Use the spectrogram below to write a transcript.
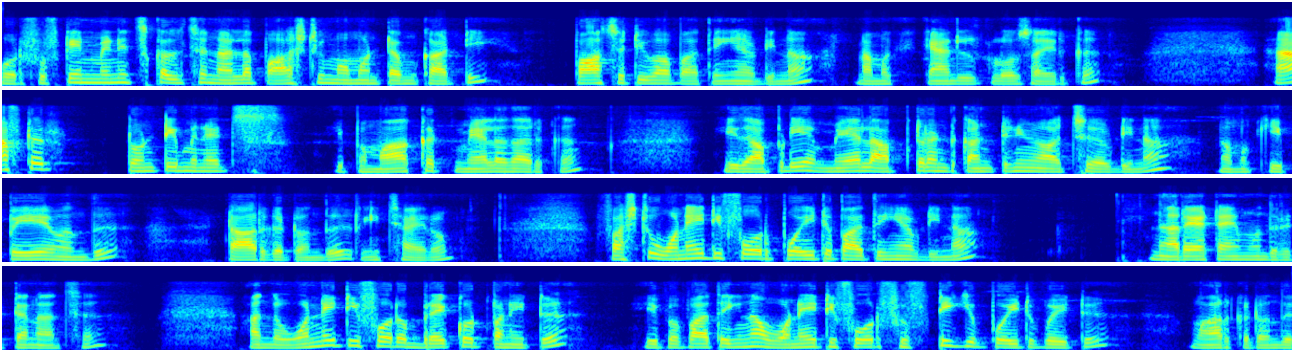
ஒரு ஃபிஃப்டீன் மினிட்ஸ் கழிச்சு நல்ல பாசிட்டிவ் மொமெண்டம் காட்டி பாசிட்டிவாக பார்த்தீங்க அப்படின்னா நமக்கு கேண்டில் க்ளோஸ் ஆகிருக்கு ஆஃப்டர் டுவெண்ட்டி மினிட்ஸ் இப்போ மார்க்கெட் மேலே தான் இருக்குது இது அப்படியே மேலே அப் ட்ரெண்ட் கண்டினியூ ஆச்சு அப்படின்னா நமக்கு இப்போயே வந்து டார்கெட் வந்து ரீச் ஆயிரும். ஃபஸ்ட்டு ஒன் எயிட்டி ஃபோர் போயிட்டு பார்த்தீங்க அப்படின்னா நிறையா டைம் வந்து ரிட்டர்ன் ஆச்சு. அந்த ஒன் எயிட்டி ஃபோரை பிரேக் அவுட் பண்ணிவிட்டு இப்போ பார்த்தீங்கன்னா ஒன் எயிட்டி ஃபோர் ஃபிஃப்டிக்கு போயிட்டு போயிட்டு மார்க்கெட் வந்து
